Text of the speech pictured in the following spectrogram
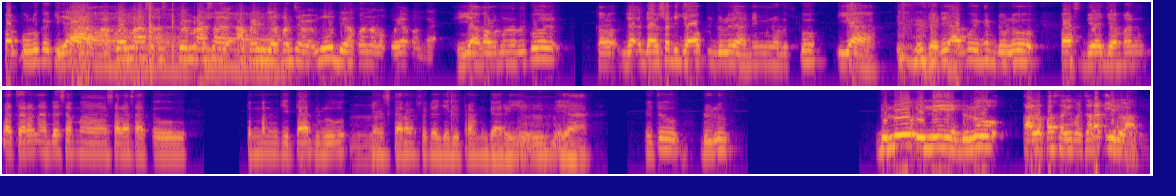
40 ke kita. Ya, aku yang merasa aku yang merasa Iya. apa yang dilakukan cewekmu dilakukan sama kue apa enggak? Iya, kalau menurutku kalau enggak usah dijawab dulu ya. Ini menurutku iya. Jadi aku inget dulu pas dia zaman pacaran ada sama salah satu teman kita dulu Hmm. yang sekarang sudah jadi pramugari. Hmm. Iya. Itu dulu Dulu ini, dulu kalau pas lagi pacaran hilang.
